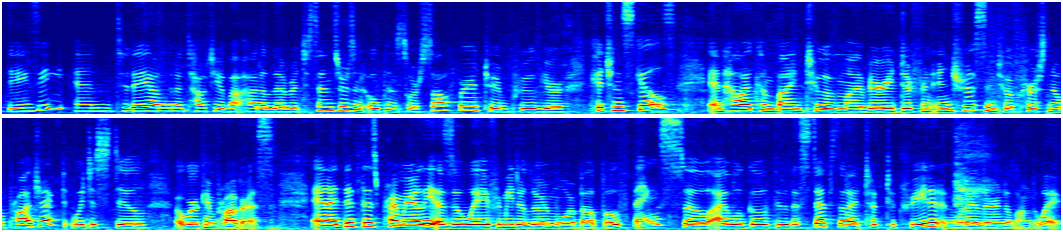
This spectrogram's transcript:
Daisy, and today I'm going to talk to you about how to leverage sensors and open source software to improve your kitchen skills, and how I combine two of my very different interests into a personal project, which is still a work in progress. And I did this primarily as a way for me to learn more about both things, so I will go through the steps that I took to create it and what I learned along the way.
